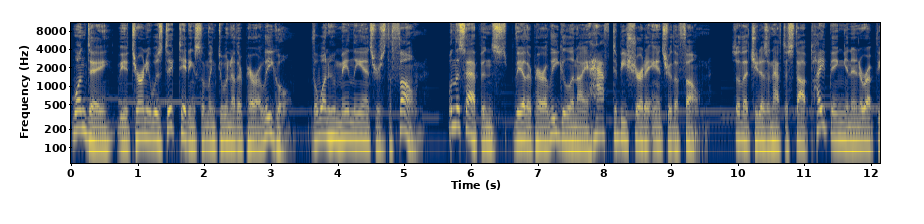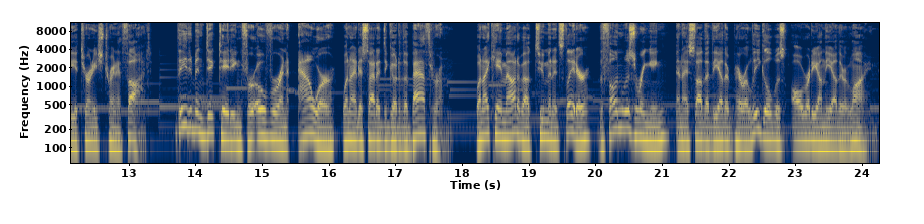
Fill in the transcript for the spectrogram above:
One day, the attorney was dictating something to another paralegal, the one who mainly answers the phone. When this happens, the other paralegal and I have to be sure to answer the phone so that she doesn't have to stop typing and interrupt the attorney's train of thought. They'd been dictating for over an hour when I decided to go to the bathroom. When I came out about two minutes later, the phone was ringing and I saw that the other paralegal was already on the other line.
